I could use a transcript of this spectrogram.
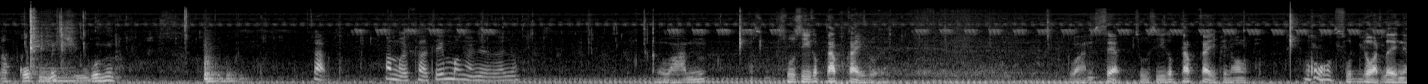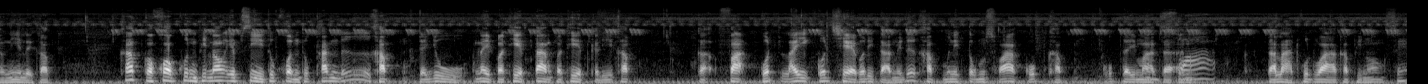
ตับกบนี่มันขิวบ่ฮึจับมันเหมือนขาซิมบางอันเดียวแล้วเนาะหวานซูซีกับตับไก่เลย หวานแซ่บซูซีกับตับไก่พี่น้อง โอ้สุดยอดเลยแนวนี้เลยครับ ครับก็ขอบคุณพี่น้อง FC ทุกคนทุกท่านเด้อครับ จะอยู่ในประเทศต่างประเทศก็ดีครับก็ฝากกดไลค์กดแชร์กดติดตามไปเด้อครับมื้อนี้ต้มสวากบครับกบได้มาจากอันว้าตลาดพุดวาครับพี่น้องแซ่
